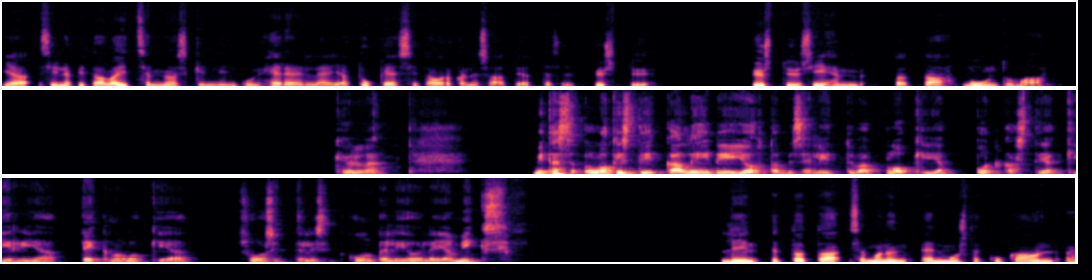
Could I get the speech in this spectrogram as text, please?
ja siinä pitää olla itse myöskin niin kuin hereille ja tukea sitä organisaatiota, että se pystyy, pystyy siihen tota, muuntumaan. Kyllä. Mitäs logistiikkaa liidiin johtamiseen liittyvä blogi ja podcast ja kirja, teknologia suosittelisit kuuntelijoille ja miksi? Lean, tota, semmoinen, en muista kuka on äh,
